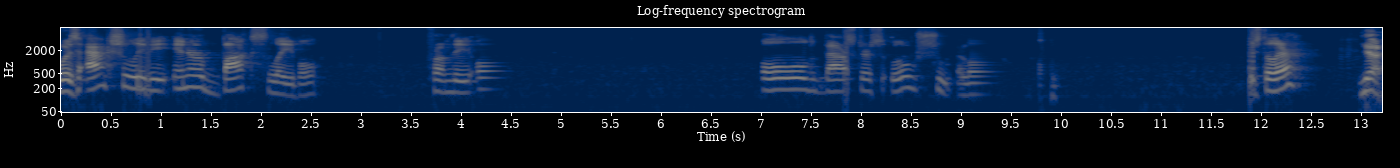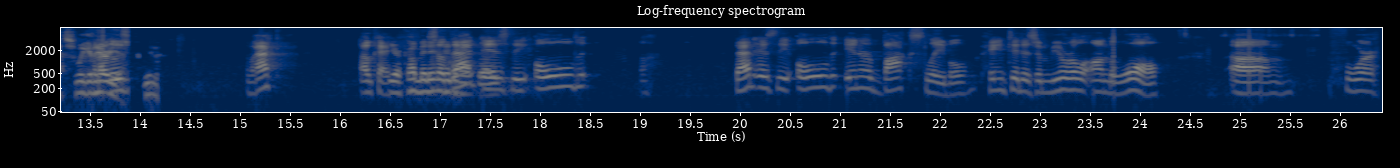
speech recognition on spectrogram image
was actually the inner box label from the o- old barristers. Oh, shoot. Hello. You still there? Yes, we can Did I hear you. lose- Yeah. Back? Okay. You're coming in so and that out, is the old that is the old inner box label painted as a mural on the wall um, for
